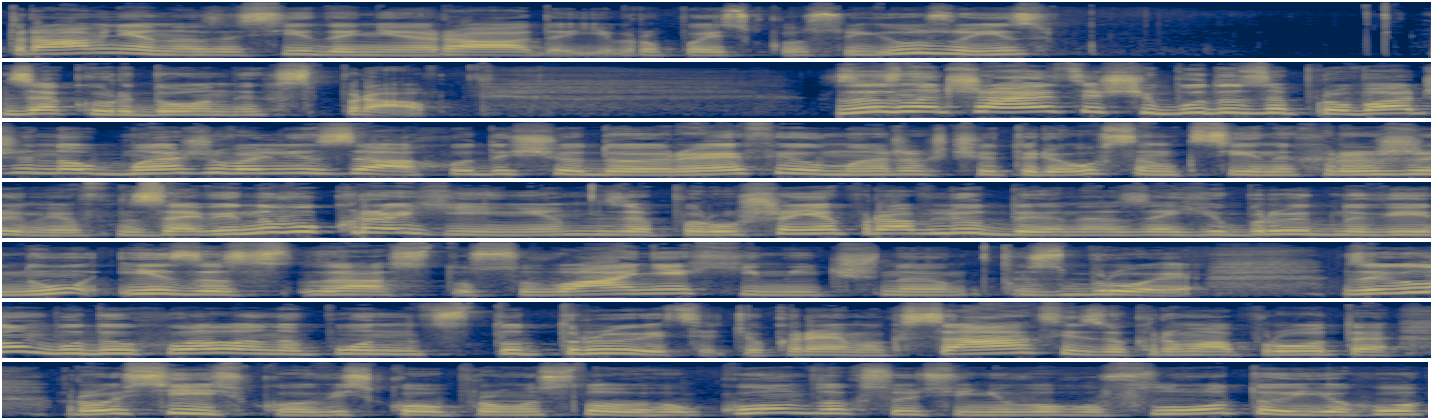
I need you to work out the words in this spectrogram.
травня на засіданні Ради Європейського союзу із закордонних справ. Зазначається, що буде запроваджено обмежувальні заходи щодо РФ у межах чотирьох санкційних режимів: за війну в Україні, за порушення прав людини, за гібридну війну і за застосування хімічної зброї. Загалом буде ухвалено понад 130 окремих санкцій, зокрема проти російського військово-промислового комплексу, тіньового флоту і його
